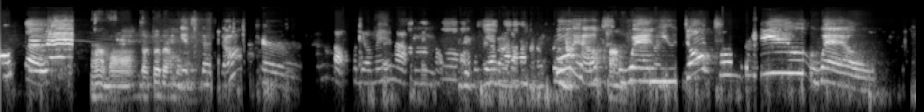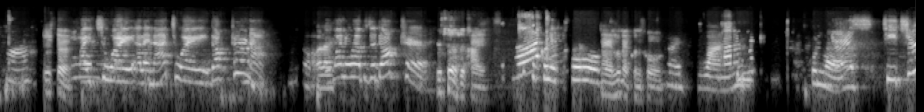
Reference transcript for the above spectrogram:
ด็อกเตอร์ หาหมอด็อกเตอร์ไปหาหมอ It's the doctor. ตอบคนเดียวไม่หลับเลยตอบ เด็ก คน ไม่ เดียว มา ตอบ หาน้องตื้ Who น helps when you don't feel well? ทีเชอร์ ไปช่วยอะไรนะช่วย doctor นะ ตอบ อะไร The one who helps the doctor. ทีเชอร์คือใครคุณครูในรูปแบบคุณครูใครหวานคุณหมอ Nurse, teacher,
